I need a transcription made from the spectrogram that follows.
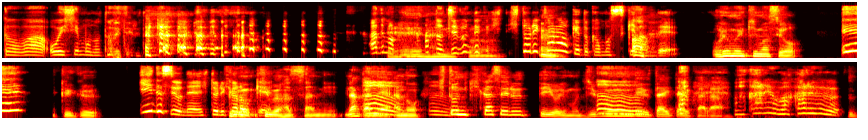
とは美味しいもの食べてる時。あ、でも、えーあと自分で一人カラオケとかも好きなんで、俺も行きますよ。え行く行く。いいですよね、一人気カラオケ。分、気分はずさんに。なんかね、うんあの、うん人に聞かせるっていうよりも自分で歌いたいから、わかるわかる。すっ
